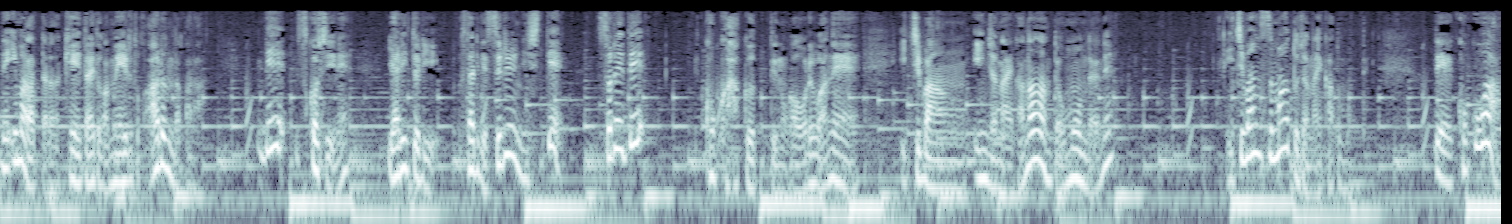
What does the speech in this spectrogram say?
ね、今だったら携帯とかメールとかあるんだから。で、少しね、やりとり二人でするようにして、それで告白っていうのが俺はね、一番いいんじゃないかななんて思うんだよね。一番スマートじゃないかと思って。で、ここは、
